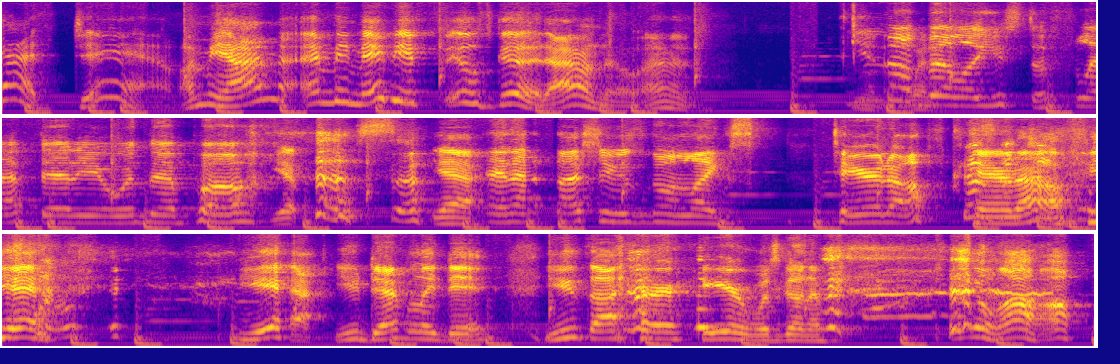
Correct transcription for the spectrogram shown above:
God damn. I mean, I, I mean, maybe it feels good. I don't know. I don't. You, you know, know Bella used to flap that ear with that paw. Yep. so, yeah. And I thought she was gonna like tear it off. Tear it off. Yeah. yeah, you definitely did. You thought her ear was gonna peel off.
